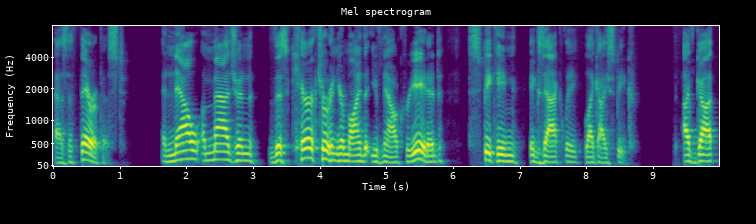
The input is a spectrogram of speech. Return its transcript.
as a therapist. And now imagine this character in your mind that you've now created speaking exactly like I speak. I've got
